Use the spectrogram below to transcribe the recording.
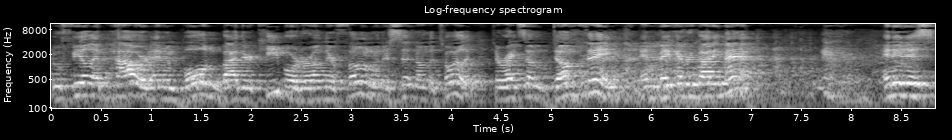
who feel empowered and emboldened by their keyboard or on their phone when they're sitting on the toilet to write some dumb thing and make everybody mad. And it is,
